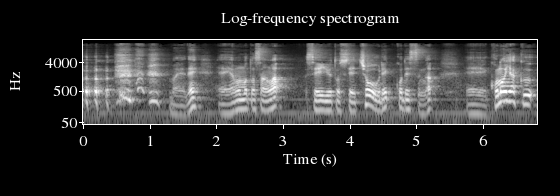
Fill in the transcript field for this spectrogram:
前ね、えー山本さんは声優として超売れっ子ですが、えこの役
